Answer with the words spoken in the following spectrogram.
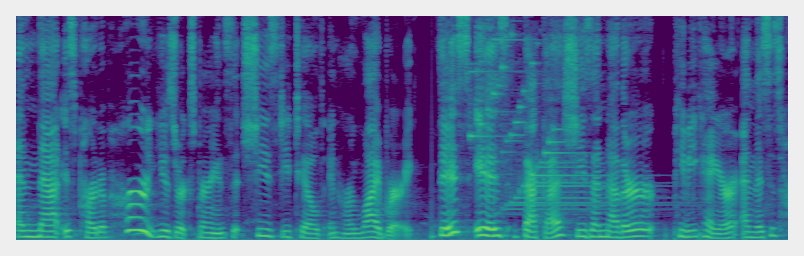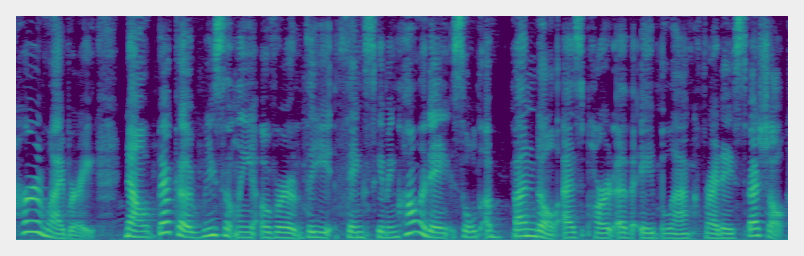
and that is part of her user experience that she's detailed in her library. This is Becca. She's another PBKer, and this is her library. Now, Becca recently, over the Thanksgiving holiday, sold a bundle as part of a Black Friday special.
